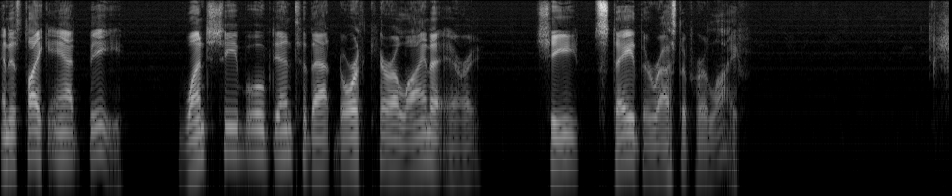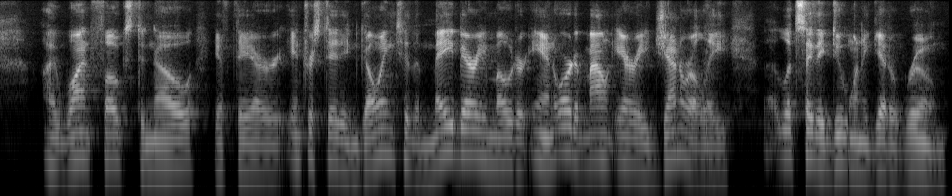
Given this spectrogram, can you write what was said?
And it's like Aunt Bee. Once she moved into that North Carolina area, she stayed the rest of her life. I want folks to know if they're interested in going to the Mayberry Motor Inn or to Mount Airy generally. Uh, let's say they do want to get a room.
